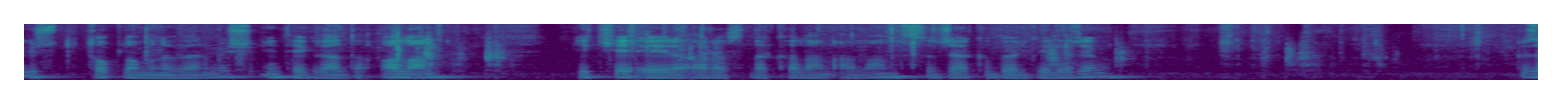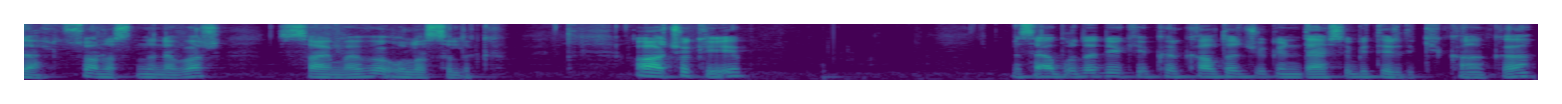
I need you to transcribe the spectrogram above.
üst toplamını vermiş. İntegralde alan, iki eğri arasında kalan alan, sıcak bölgelerim. Güzel. Sonrasında ne var? Sayma ve olasılık. Aa çok iyi. Mesela burada diyor ki 46. gün dersi bitirdik kanka.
